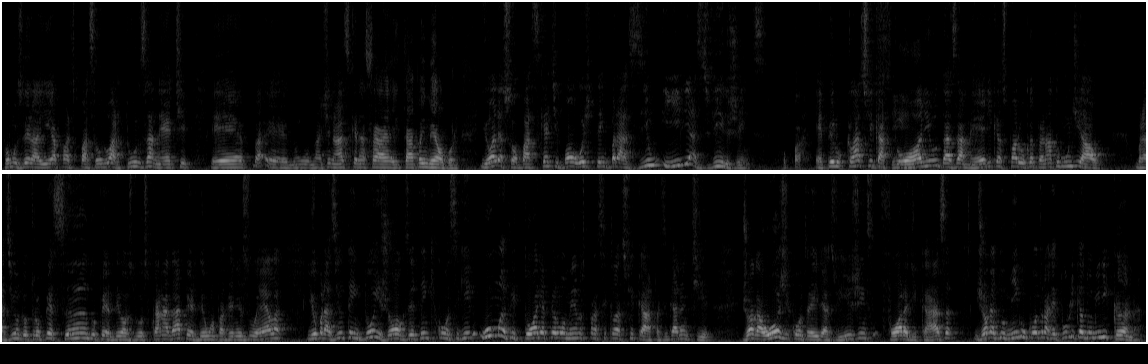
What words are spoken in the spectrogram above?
Vamos ver aí a participação do Arthur Zanetti é, é, no, na ginástica nessa etapa em Melbourne. E olha só, basquetebol hoje tem Brasil e Ilhas Virgens. Opa. É pelo classificatório Sim. das Américas para o Campeonato Mundial. O Brasil andou tropeçando, perdeu as duas para o Canadá, perdeu uma para a Venezuela. E o Brasil tem dois jogos, ele tem que conseguir uma vitória pelo menos para se classificar, para se garantir. Joga hoje contra Ilhas Virgens, fora de casa, e joga domingo contra a República Dominicana.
